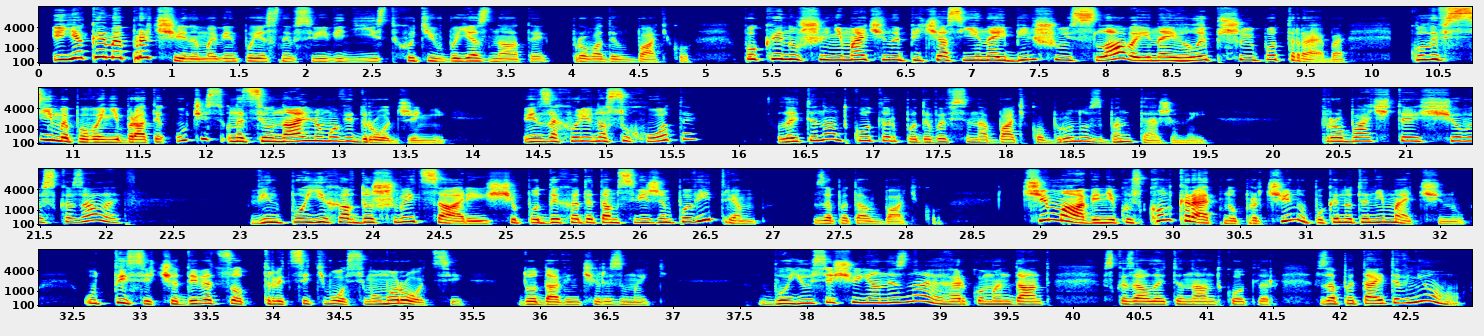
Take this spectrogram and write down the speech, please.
І якими причинами він пояснив свій від'їзд, хотів би я знати, провадив батько, покинувши Німеччину під час її найбільшої слави і найглибшої потреби коли всі ми повинні брати участь у національному відродженні. Він захворів на сухоти. Лейтенант Котлер подивився на батько Бруно збентежений. Пробачте, що ви сказали? Він поїхав до Швейцарії, щоб подихати там свіжим повітрям? запитав батько. Чи мав він якусь конкретну причину покинути Німеччину у 1938 році? додав він через мить. Боюся, що я не знаю, гер комендант, сказав лейтенант Котлер. Запитайте в нього.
